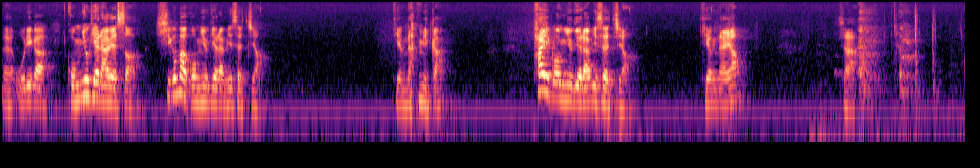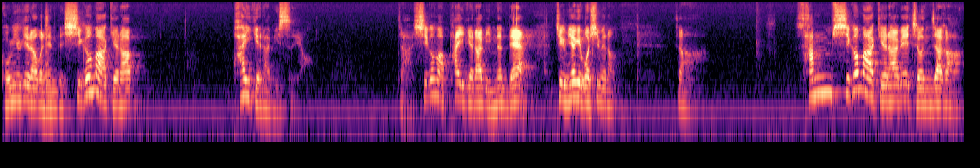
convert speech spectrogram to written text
어, 우리가 공유 결합에서 시그마 공유 결합이 있었죠. 기억납니까? 파이 공유 결합 있었죠. 기억나요? 자, 공유 결합을 했는데 시그마 결합, 파이 결합이 있어요. 자, 시그마 파이 결합이 있는데 지금 여기 보시면은 자, 3시그마 결합의 전자가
